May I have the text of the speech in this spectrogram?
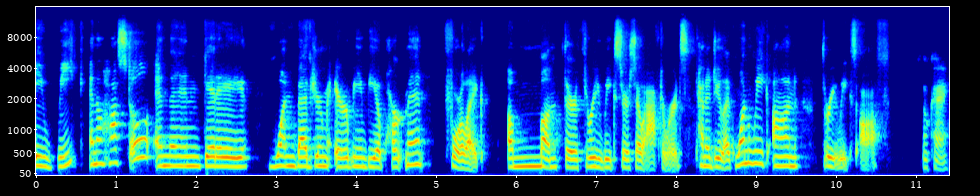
a week in a hostel and then get a one bedroom Airbnb apartment for like a month or three weeks or so afterwards. Kind of do like one week on, three weeks off. Okay.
